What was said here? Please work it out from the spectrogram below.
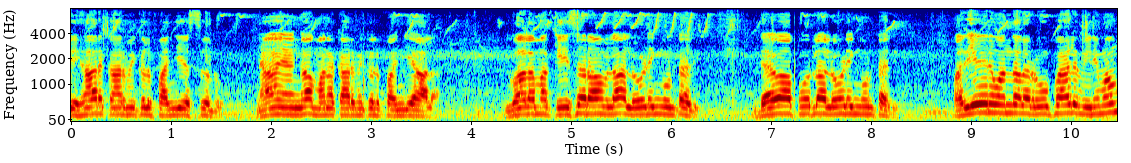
బీహార్ కార్మికులు పనిచేస్తుండ్రు. న్యాయంగా మన కార్మికులు పనిచేయాలి. ఇవాళ మా కేశవరాంలో లోడింగ్ ఉంటుంది. దేవాపూర్లో లోడింగ్ ఉంటుంది. పదిహేను వందల రూపాయలు మినిమం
